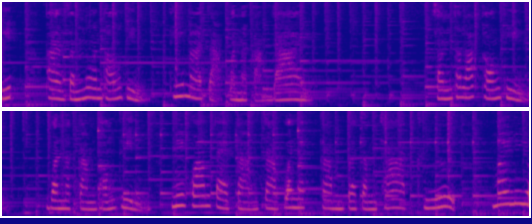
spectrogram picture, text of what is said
วิต ผ่านสำนวนท้องถิ่นที่มาจากวรรณกรรมได้ สันทลักษณ์ท้องถิ่น วรรณกรรมท้องถิ่น มีความแตกต่างจากวรรณกรรมประจำชาติ คือ ไม่นิย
